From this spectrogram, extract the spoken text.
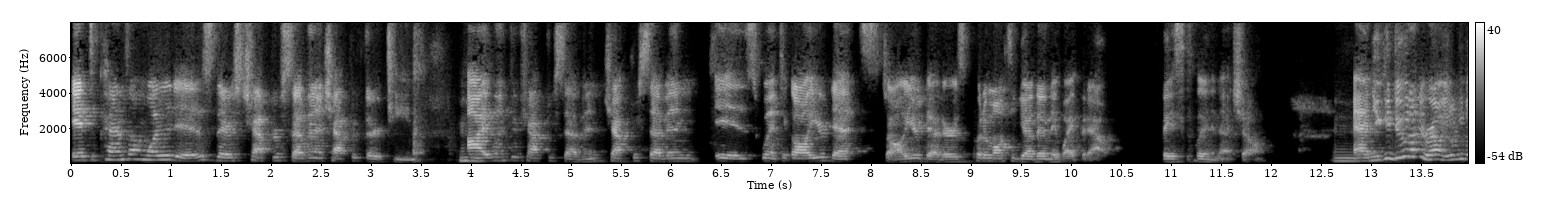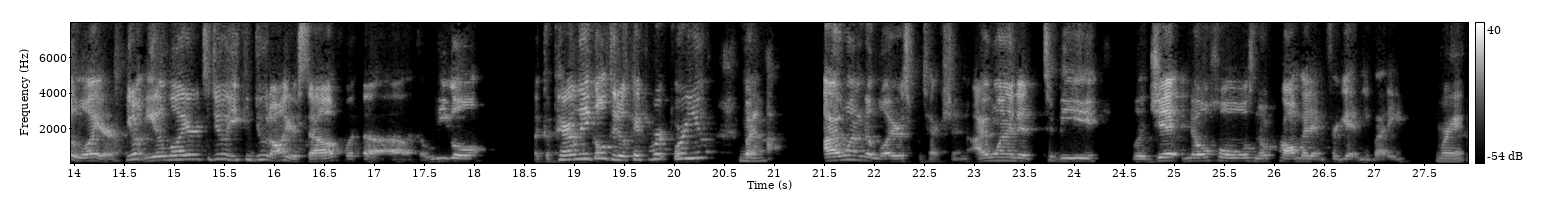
It depends on what it is. There's chapter seven and chapter 13. Mhm. I went through chapter seven. Chapter seven is when it took all your debts to all your debtors, put them all together, and they wipe it out, basically in a nutshell. Mm. And you can do it on your own. You don't need a lawyer. You don't need a lawyer to do it. You can do it all yourself with a, a like a legal, like a paralegal to do the paperwork for you. But yeah. I wanted a lawyer's protection. I wanted it to be legit, no holes, no problem. I didn't forget anybody. Right.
